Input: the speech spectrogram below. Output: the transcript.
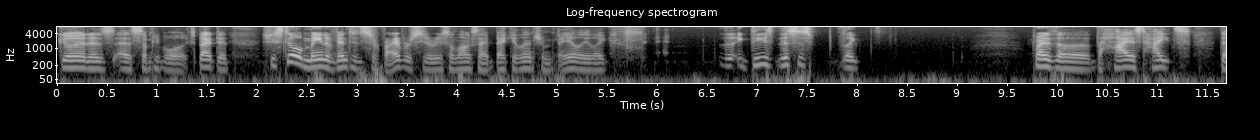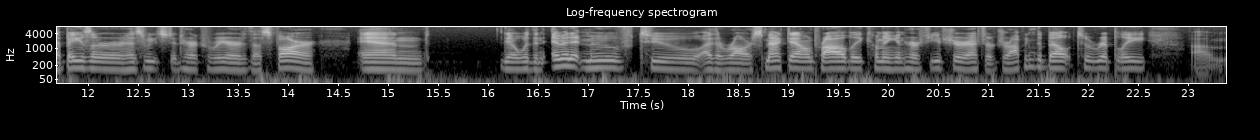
good as as some people expected, she still main evented Survivor Series alongside Becky Lynch and Bayley. Like, like these, this is like probably the the highest heights that Baszler has reached in her career thus far, and you know, with an imminent move to either Raw or SmackDown, probably coming in her future after dropping the belt to Ripley. Um,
